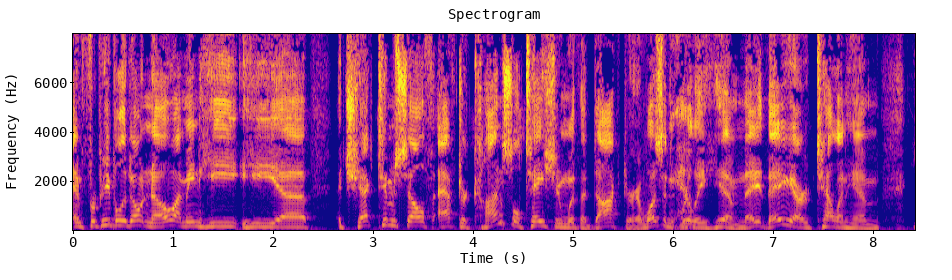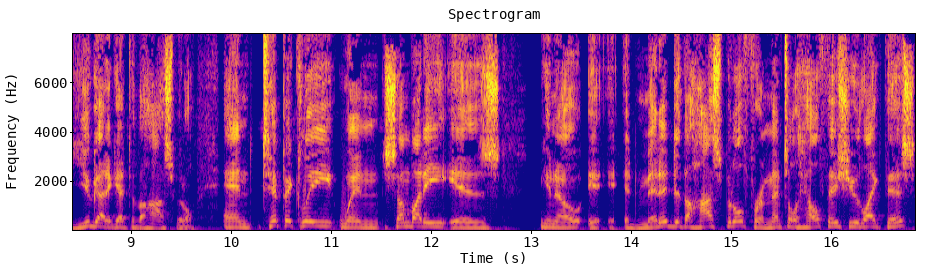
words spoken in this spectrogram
And for people who don't know, I mean, he he uh, checked himself after consultation with a doctor. It wasn't really him. They they are telling him you got to get to the hospital. And typically, when somebody is you know, admitted to the hospital for a mental health issue like this,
